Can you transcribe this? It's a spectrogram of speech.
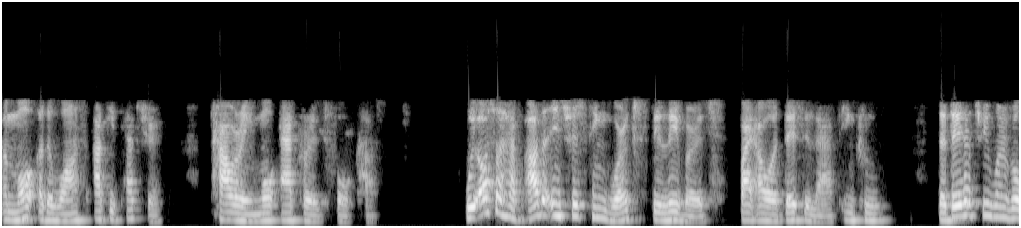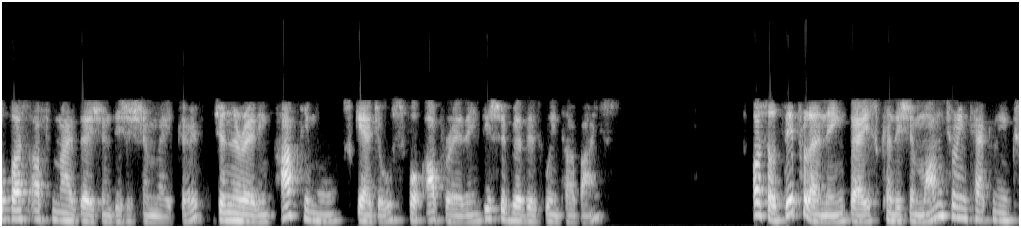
a more advanced architecture powering more accurate forecasts. We also have other interesting works delivered by our DAISY lab include the data-driven robust optimization decision maker generating optimal schedules for operating distributed wind turbines. Also, deep learning-based condition monitoring techniques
